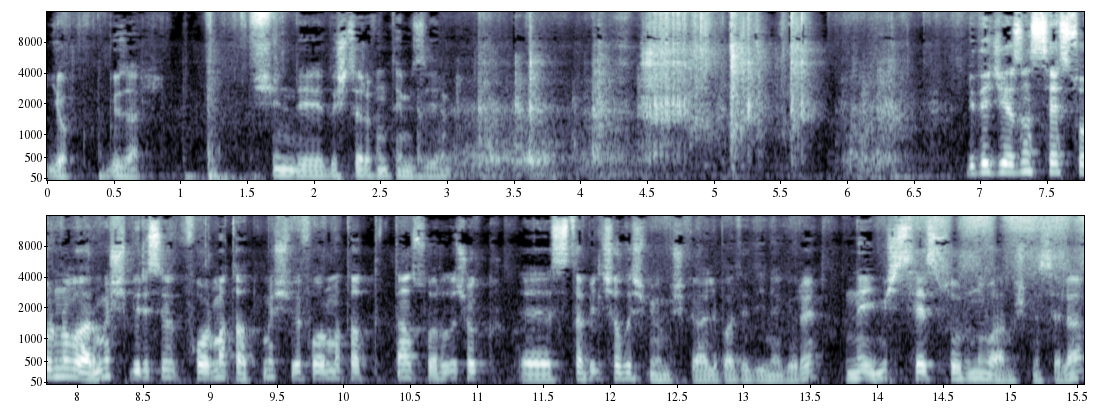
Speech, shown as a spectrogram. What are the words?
Yok. Güzel. Şimdi dış tarafını temizleyelim. Bir de cihazın ses sorunu varmış. Birisi format atmış ve format attıktan sonra da çok e, stabil çalışmıyormuş galiba dediğine göre. Neymiş? Ses sorunu varmış mesela.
